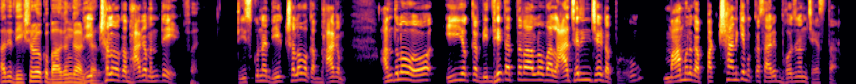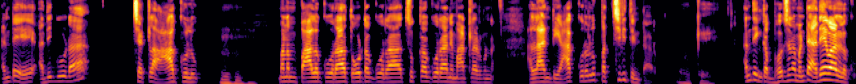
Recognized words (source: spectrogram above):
అది దీక్షలో ఒక భాగంగా దీక్షలో ఒక భాగం అంతే. తీసుకున్న దీక్షలో ఒక భాగం. అందులో ఈ యొక్క విధి తత్వాల్లో వాళ్ళు ఆచరించేటప్పుడు మామూలుగా పక్షానికి ఒక్కసారి భోజనం చేస్తారు. అంటే అది కూడా చెట్ల ఆకులు. మనం పాలకూర తోటకూర చుక్కకూర అని మాట్లాడుకున్న అలాంటి ఆకుకూరలు పచ్చివి తింటారు. ఓకే. అంతే ఇంకా భోజనం అంటే అదే వాళ్ళకు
